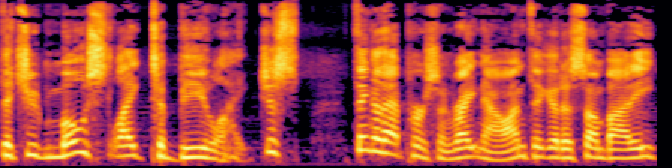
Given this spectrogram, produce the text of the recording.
that you'd most like to be like. Just think of that person right now. I'm thinking of somebody.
